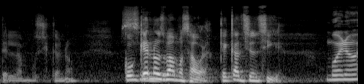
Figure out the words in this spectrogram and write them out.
de la música, ¿no? ¿Con Sí. qué nos vamos ahora? ¿Qué canción sigue? Bueno,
